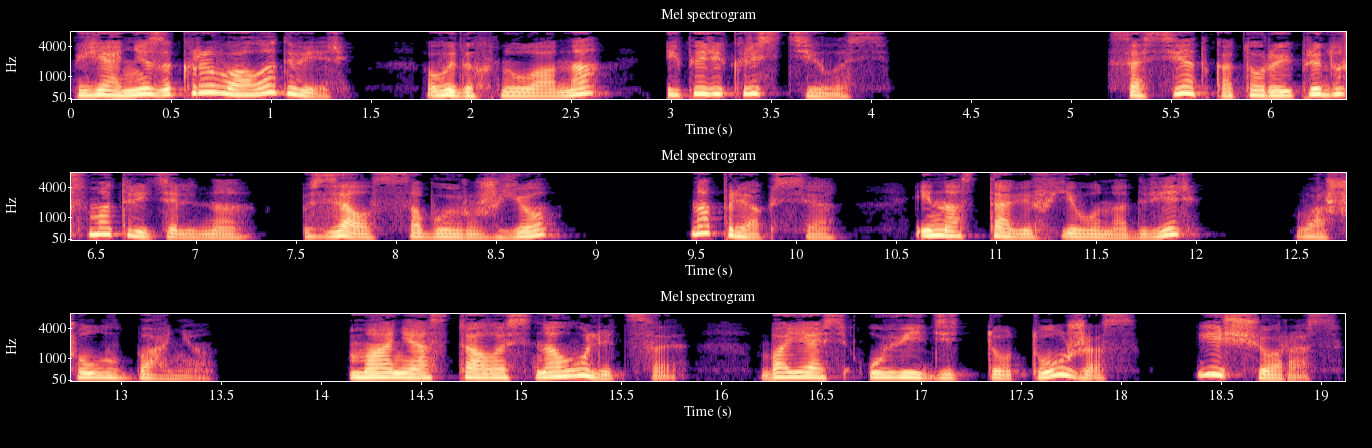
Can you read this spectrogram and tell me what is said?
«Я не закрывала дверь», — выдохнула она и перекрестилась. Сосед, который предусмотрительно взял с собой ружье, напрягся и, наставив его на дверь, вошел в баню. Маня осталась на улице, боясь увидеть тот ужас еще раз.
